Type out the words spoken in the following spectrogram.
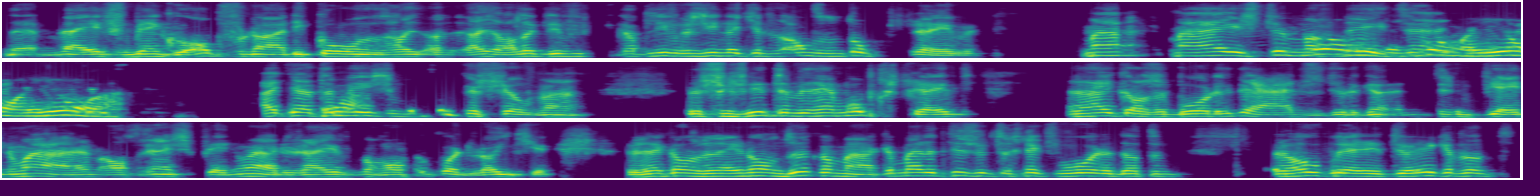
nee, even denken op van nou, die column had, had, ik, liever, ik had liever gezien dat je het anders had opgeschreven. Maar, maar hij is te magneet. Jongen, jongen, jongen. Hij krijgt de ja. meeste boeken, Dus ze zitten met hem opgeschreven. En hij kan zijn woorden, ja, het is natuurlijk een, het is een pied noir, een Algerijnse pied noir, dus hij heeft nog een kort lontje. Dus hij kan er enorm druk maken. Maar het is ook te gek voor woorden dat een, een hoofdredacteur, ik heb dat,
